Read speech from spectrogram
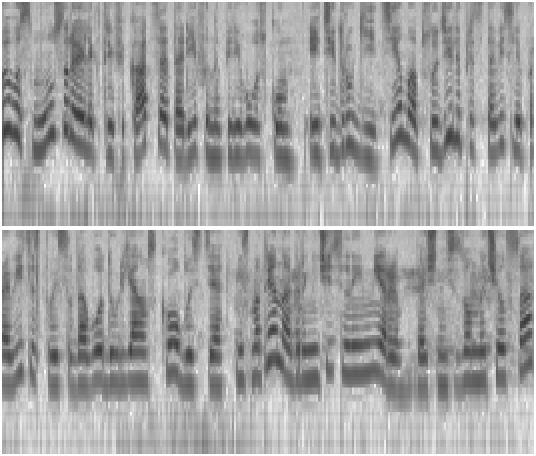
Вывоз мусора, электрификация, тарифы на перевозку. Эти и другие темы обсудили представители правительства и садоводы Ульяновской области. Несмотря на ограничительные меры, дачный сезон начался,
